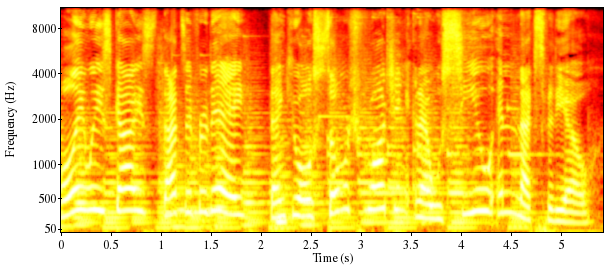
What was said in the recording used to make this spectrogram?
Well anyways guys, that's it for today. Thank you all so much for watching and I will see you in the next video.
